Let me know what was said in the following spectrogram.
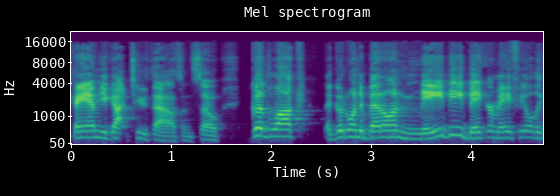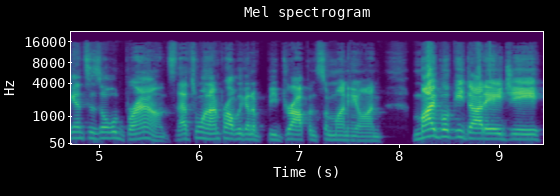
Bam, you got two thousand. So good luck. A good one to bet on. Maybe Baker Mayfield against his old Browns. That's one I'm probably going to be dropping some money on. MyBookie.ag.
